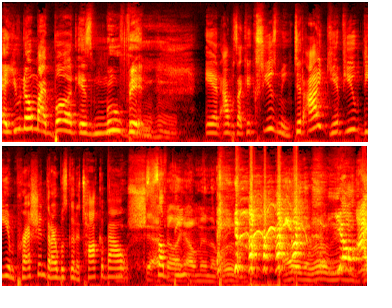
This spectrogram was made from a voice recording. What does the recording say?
And you know my bud is moving. Mm-hmm. And I was like, "Excuse me, did I give you the impression that I was going to talk about Oh, Shit, something?" I feel like I'm in the room. I'm in the room. yo, I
